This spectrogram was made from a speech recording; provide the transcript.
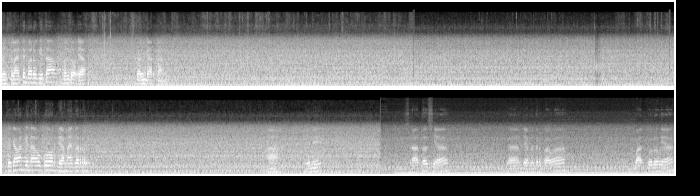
Setelah itu baru kita bentuk ya, kita lingkarkan. Oke kawan kita ukur diameter. Nah ini 100 ya. Dan diameter bawah 40 ya.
